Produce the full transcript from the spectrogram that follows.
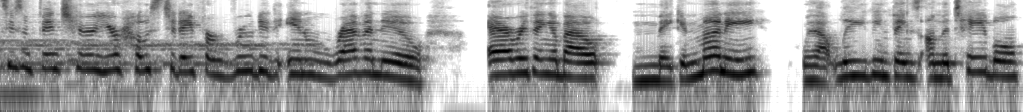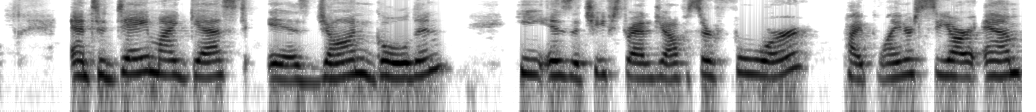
everyone. Susan Finch here, your host today for Rooted in Revenue. Everything about making money without leaving things on the table. And today, my guest is John Golden. He is the Chief Strategy Officer for Pipeliner CRM.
